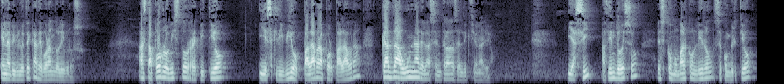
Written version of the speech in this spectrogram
en la biblioteca devorando libros. Hasta por lo visto repitió y escribió palabra por palabra cada una de las entradas del diccionario. Y así, haciendo eso, es como Malcolm Little se convirtió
